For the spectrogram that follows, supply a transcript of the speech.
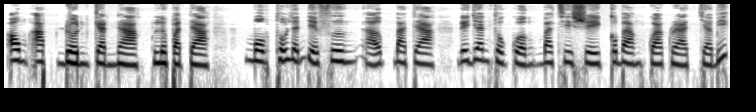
Ông Abdul Ghana Lupata, một thủ lĩnh địa phương ở Bata, địa danh thuộc quận Batishi của bang Quagra cho biết,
